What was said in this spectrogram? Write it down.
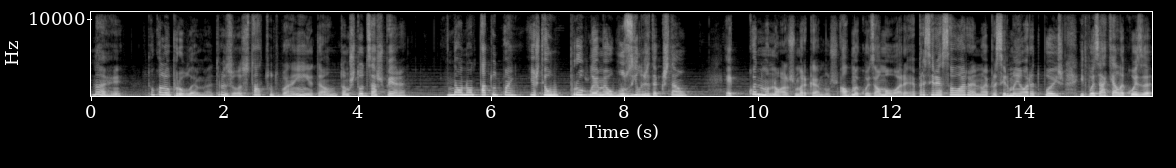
não é? Então qual é o problema? Atrasou-se, está tudo bem, então estamos todos à espera. Não, não está tudo bem. Este é o problema, é o buziles da questão. É quando nós marcamos alguma coisa a uma hora, é para ser essa hora, não é para ser meia hora depois. E depois há aquela coisa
